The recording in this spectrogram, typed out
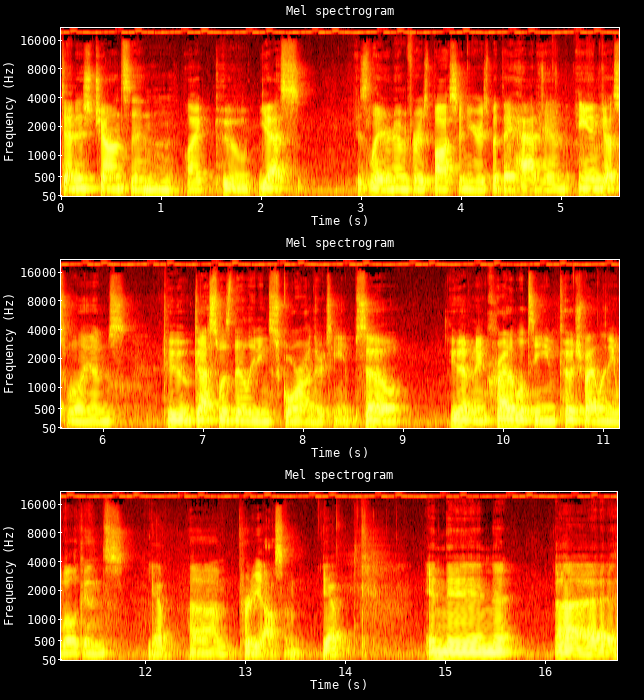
Dennis Johnson, Mm-hmm. like who, yes, is later known for his Boston years, but they had him and Gus Williams, who Gus was their leading scorer on their team. So you have an incredible team coached by Lenny Wilkens. Yep. Um, pretty awesome. Yep. And then uh,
